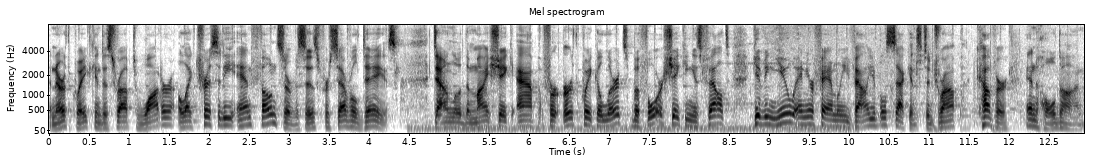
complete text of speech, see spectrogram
An earthquake can disrupt water, electricity, and phone services for several days. Download the MyShake app for earthquake alerts before shaking is felt, giving you and your family valuable seconds to drop, cover, and hold on.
